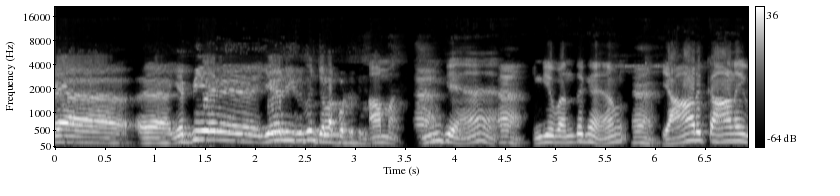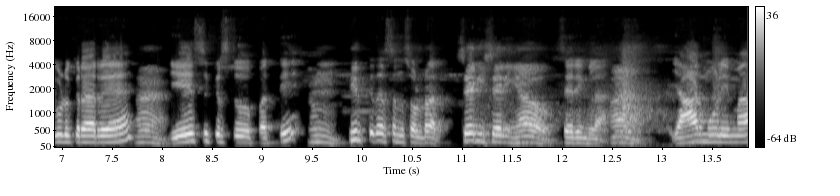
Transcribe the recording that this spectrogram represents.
அஹ், எபிரேயர் ஏழு இருதும் சொல்லப்பட்டது ஆமா. இங்க. இங்க வந்துங்க. யாருக்கு ஆணை கொடுக்கிறாரு? இயேசு கிறிஸ்துவ பத்தி தீர்க்க தரிசனம் சொல்றாரு. சரிங்க சரிங்க சரிங்களா? யார் மூலியமா?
